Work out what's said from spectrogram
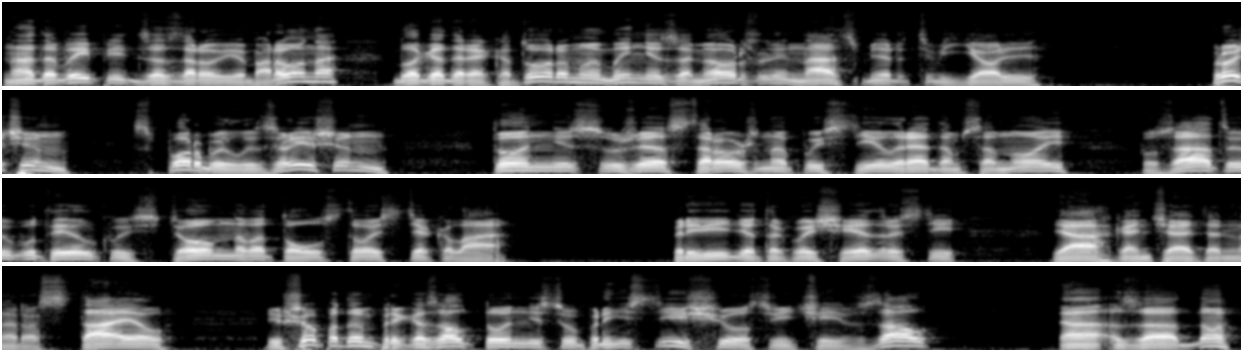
Надо выпить за здоровье барона, благодаря которому мы не замерзли насмерть в Йоль». Впрочем, спор был излишен. Тоннис уже осторожно опустил рядом со мной пузатую бутылку из темного толстого стекла. При виде такой щедрости я окончательно растаял и шепотом приказал Тоннису принести еще свечей в зал, а заодно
